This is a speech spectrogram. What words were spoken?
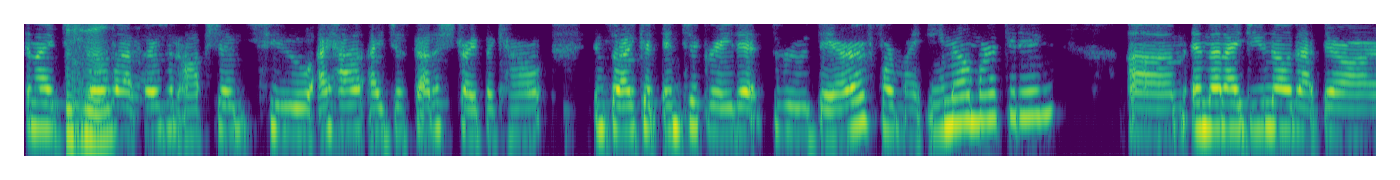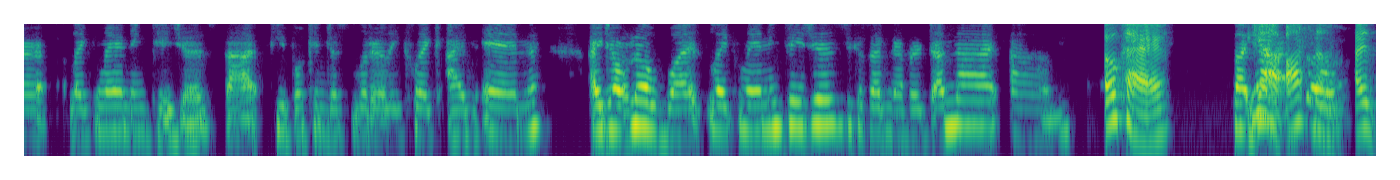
and I do mm-hmm. know that there's an option to I have I just got a Stripe account and so I could integrate it through there for my email marketing. Um, and then I do know that there are like landing pages that people can just literally click I'm in. I don't know what like landing pages because I've never done that. Um, okay. But yeah, yeah awesome. So, I,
